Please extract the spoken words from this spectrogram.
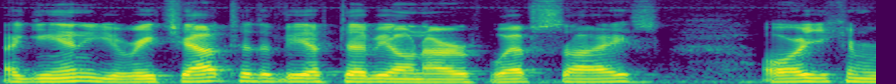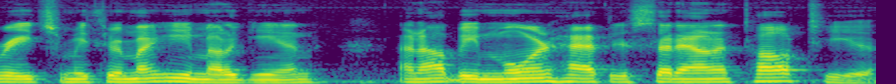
again, you reach out to the VFW on our websites, or you can reach me through my email again, and I'll be more than happy to sit down and talk to you.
